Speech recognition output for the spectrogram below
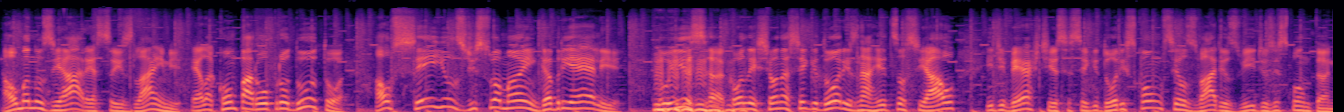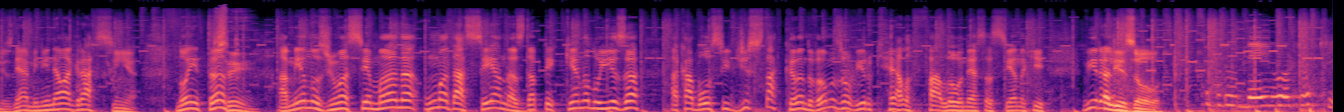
Ao manusear essa slime, ela comparou o produto aos seios de sua mãe, Gabriele. Luísa coleciona seguidores na rede social e diverte esses seguidores com seus vários vídeos espontâneos, né? A menina é uma gracinha. No entanto, Sim. há menos de uma semana, uma das cenas da pequena Luísa acabou se destacando. Vamos ouvir o que ela falou nessa cena que viralizou. grudei o outro aqui.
